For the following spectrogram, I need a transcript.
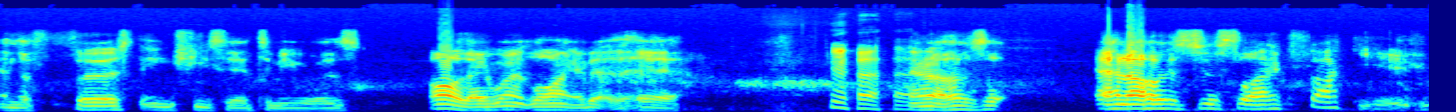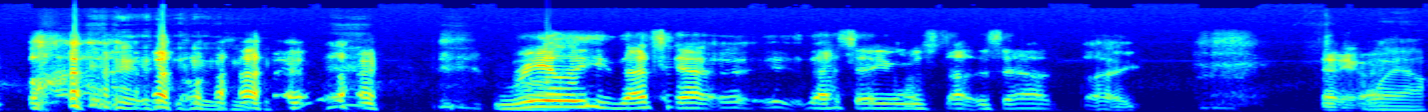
And the first thing she said to me was, "Oh, they weren't lying about the hair." And I was, like- and I was just like, "Fuck you." really? That's how. That's how you want to start this out? Like, anyway. wow.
